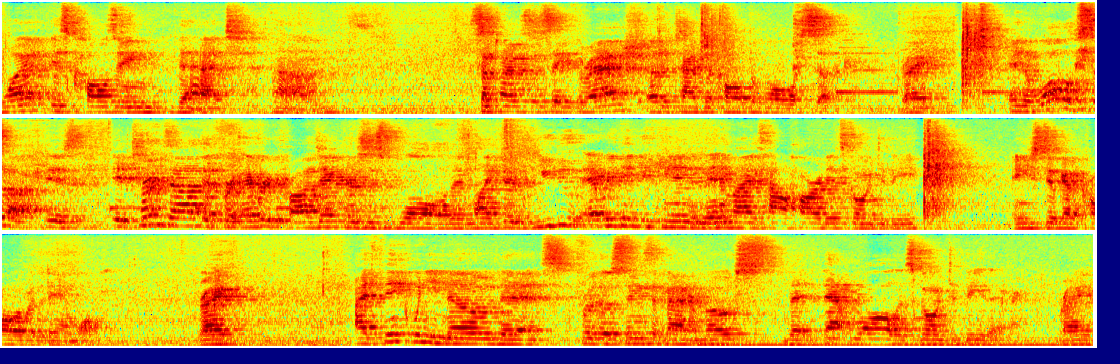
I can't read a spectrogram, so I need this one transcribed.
what is causing that. Um, sometimes I say thrash, other times I call it the wall of suck, right? And the wall of suck is, it turns out that for every project, there's this wall that like, you do everything you can to minimize how hard it's going to be, and you still got to crawl over the damn wall, right? I think when you know that for those things that matter most, that that wall is going to be there, right?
